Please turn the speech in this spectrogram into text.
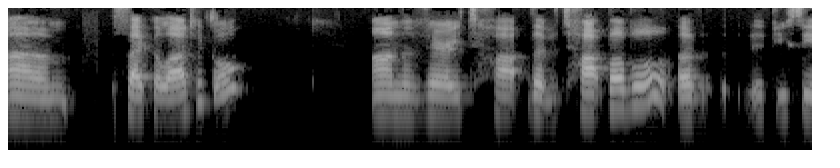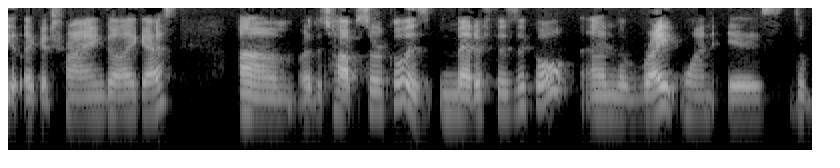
um, psychological. On the very top, the top bubble of if you see it like a triangle, I guess, um, or the top circle is metaphysical, and the right one is the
